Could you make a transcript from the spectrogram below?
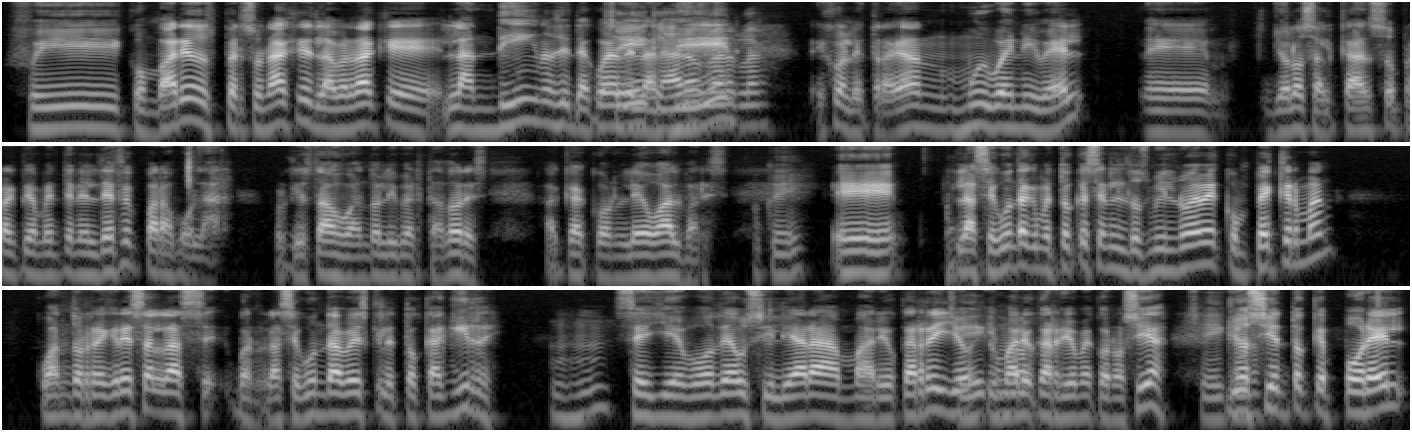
fui con varios personajes, la verdad que Landín, no sé si te acuerdas Sí, de claro, Landín, claro, claro. híjole, traían muy buen nivel. eh, yo los alcanzo prácticamente en el DF para volar, porque yo estaba jugando Libertadores acá con Leo Álvarez. Eh, la segunda que me toca es en el 2009 con Peckerman, cuando regresa la, bueno, la segunda vez que le toca a Aguirre. Se llevó de auxiliar a Mario Carrillo Sí, y cómo Mario. Carrillo me conocía. Sí, Yo siento que por él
